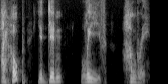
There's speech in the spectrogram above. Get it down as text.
I hope you didn't leave hungry.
